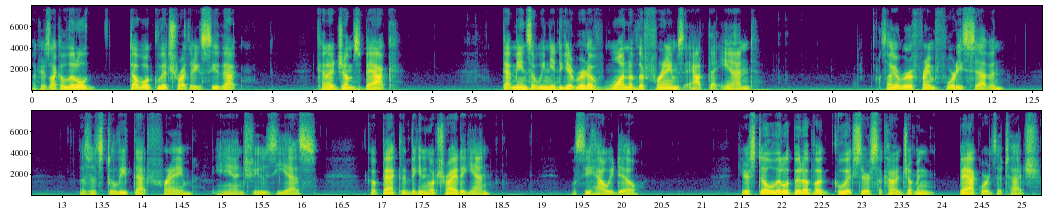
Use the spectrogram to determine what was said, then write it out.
Okay, there's like a little double glitch right there. You see that? Kind of jumps back. That means that we need to get rid of one of the frames at the end. So I'll get rid of frame 47. Let's just delete that frame and choose yes. Go back to the beginning. We'll try it again. We'll see how we do. Here's still a little bit of a glitch there, so kind of jumping backwards a touch.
